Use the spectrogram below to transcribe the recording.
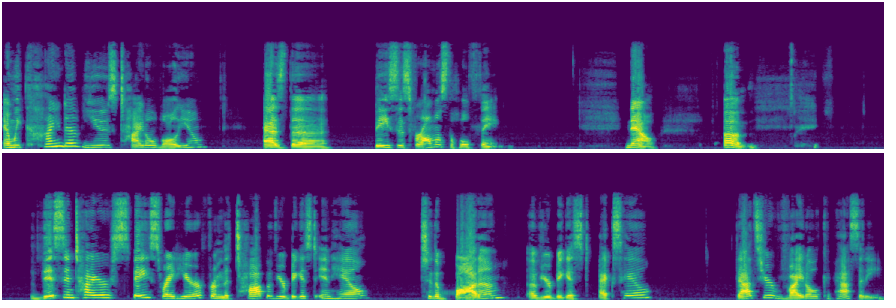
And we kind of use tidal volume as the basis for almost the whole thing. Now, um, this entire space right here from the top of your biggest inhale to the bottom of your biggest exhale, that's your vital capacity.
